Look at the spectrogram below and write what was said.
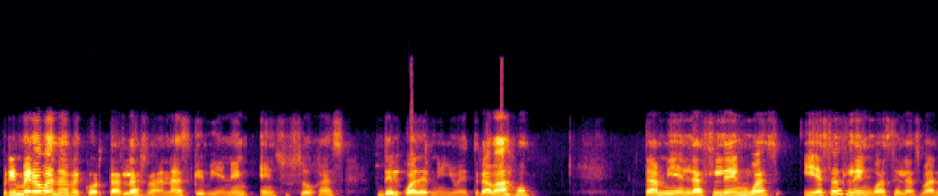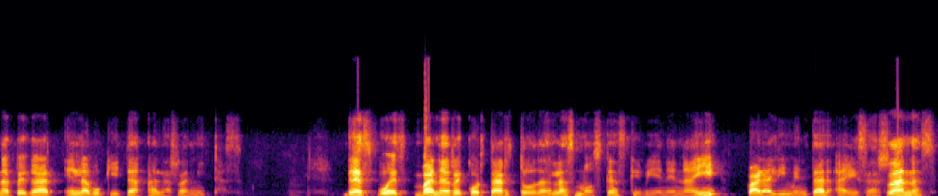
Primero van a recortar las ranas que vienen en sus hojas del cuadernillo de trabajo. También las lenguas y esas lenguas se las van a pegar en la boquita a las ranitas. Después van a recortar todas las moscas que vienen ahí para alimentar a esas ranas.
